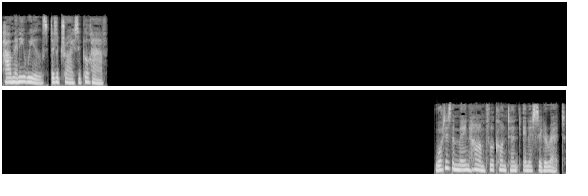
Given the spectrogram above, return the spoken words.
How many wheels does a tricycle have? What is the main harmful content in a cigarette?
